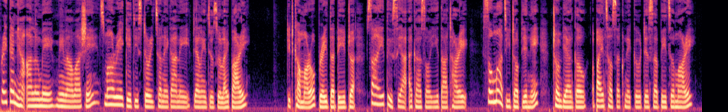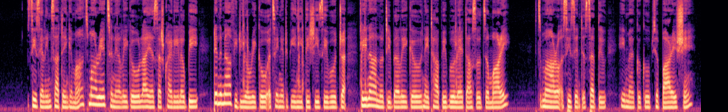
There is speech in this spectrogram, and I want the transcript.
ပရိသတ်များအားလုံးပဲမင်္ဂလာပါရှင်။ Smart Real KG Story Channel ကနေပြန်လည်ကြိုဆိုလိုက်ပါရစေ။ဒီတစ်ခါမှာတော့ပရိသတ်တွေအတွက်စာရေးသူဆရာအကာစောရေးသားထားတဲ့စုံမကြီးတော်ပြင်းနဲ့ထွန်ပြန်ကုန်းအပိုင်း69ကိုတင်ဆက်ပေးကြပါရစေ။အစီအစဉ်လေးမစတင်ခင်မှာ Smart Real Channel လေးကို Like and Subscribe လေးလုပ်ပြီးတင်သမျှဗီဒီယိုတွေကိုအချိန်နဲ့တပြေးညီသိရှိစေဖို့အတွက်ဘေးနာ Notification လေးကိုနှိပ်ထားပေးဖို့လည်းတောင်းဆိုကြပါရစေ။ကျွန်မကတော့အစီအစဉ်တင်ဆက်သူဟိမန်ကူကူဖြစ်ပါရရှင်။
